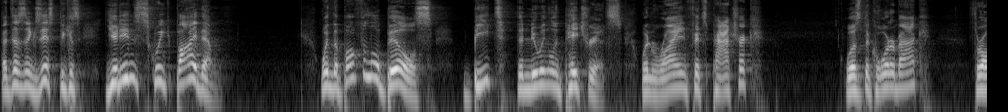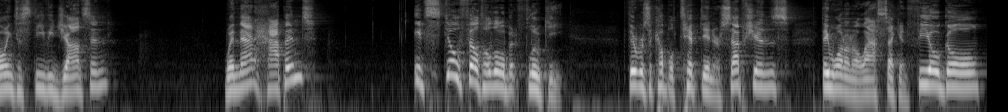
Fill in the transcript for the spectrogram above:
That doesn't exist because you didn't squeak by them. When the Buffalo Bills beat the New England Patriots, when Ryan Fitzpatrick was the quarterback throwing to Stevie Johnson, when that happened, it still felt a little bit fluky. There was a couple tipped interceptions. They won on a last second field goal.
